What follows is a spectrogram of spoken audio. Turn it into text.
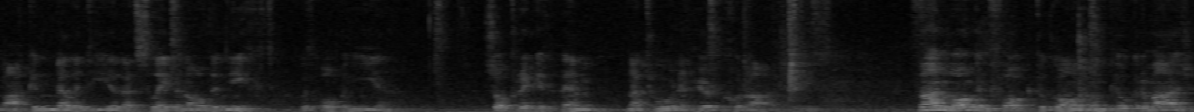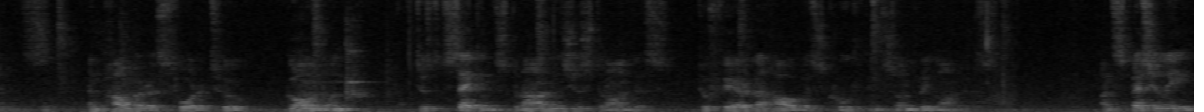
maken melodie that slepen all the nicht with open ear. So pricket them natuur in her courages. Van longen folk to gaan on pilgrimages, and palmerus for to gaan on just second strange strandus, to ferne halves couth in sundry landes. And specially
